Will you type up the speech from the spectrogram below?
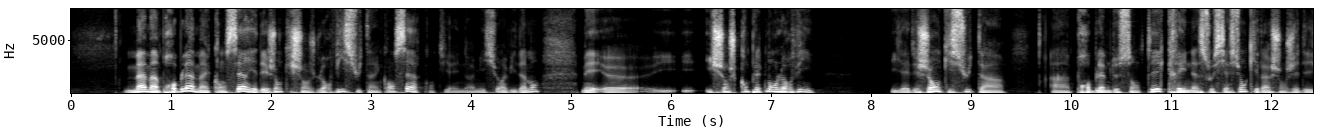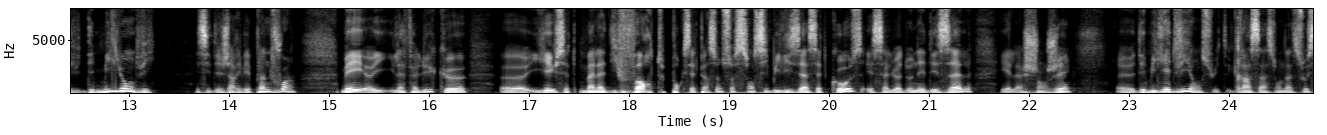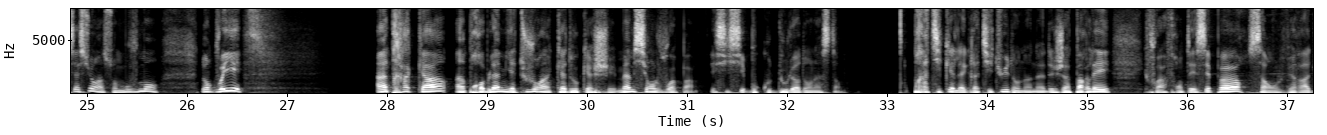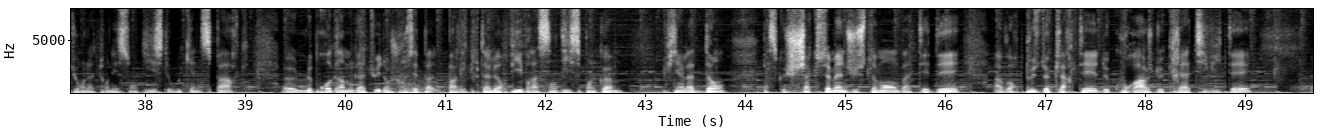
Même un problème, un cancer, il y a des gens qui changent leur vie suite à un cancer, quand il y a une rémission évidemment, mais euh, ils, changent complètement leur vie. Il y a des gens qui, suite à, un problème de santé, créer une association qui va changer des, millions de vies. Et c'est déjà arrivé plein de fois. Mais euh, il a fallu qu'il euh, y ait eu cette maladie forte pour que cette personne soit sensibilisée à cette cause et ça lui a donné des ailes et elle a changé des milliers de vies ensuite grâce à son association, à son mouvement. Donc vous voyez, un tracas, un problème, il y a toujours un cadeau caché, même si on ne le voit pas et si c'est beaucoup de douleur dans l'instant. Pratiquer la gratitude, on en a déjà parlé. Il faut affronter ses peurs. Ça, on le verra durant la tournée 110, le Weekend Spark. Euh, le programme gratuit dont je vous ai parlé tout à l'heure, vivre à 110.com, vient là-dedans. Parce que chaque semaine, justement, on va t'aider à avoir plus de clarté, de courage, de créativité.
